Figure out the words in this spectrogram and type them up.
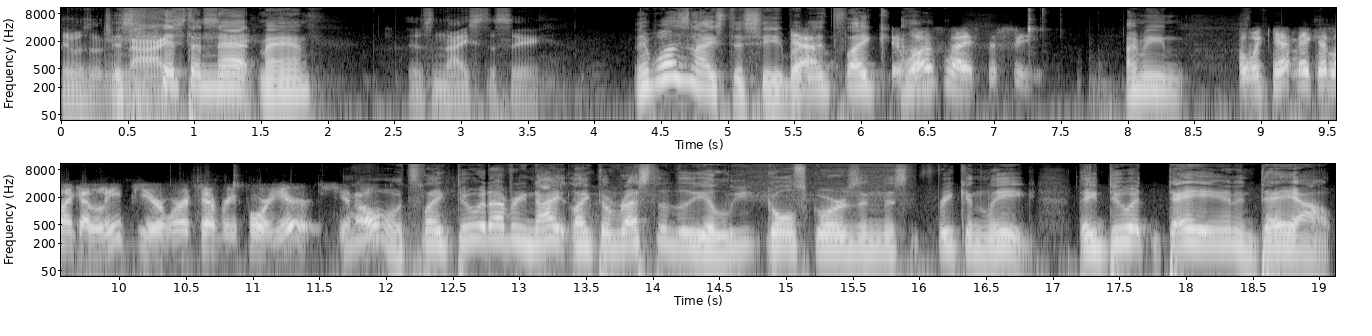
It was a Just nice hit the to net, see. man. It was nice to see. It was nice to see, but Yeah, it's like It um, was nice to see. I mean, But we can't make it like a leap year where it's every four years, you know? no, it's like do it every night, like the rest of the elite goal scorers in this freaking league. They do it day in and day out.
